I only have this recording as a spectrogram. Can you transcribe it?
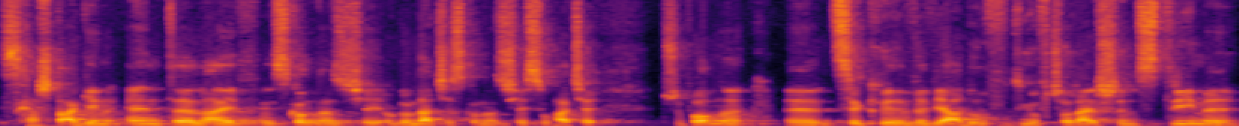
z hashtagiem NTLive, skąd nas dzisiaj oglądacie, skąd nas dzisiaj słuchacie. Przypomnę, e, cykl wywiadów w dniu wczorajszym, streamy,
